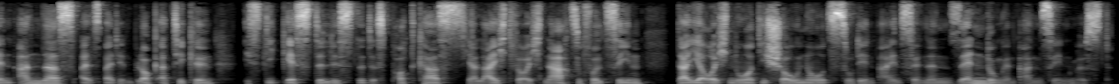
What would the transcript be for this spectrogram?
denn anders als bei den Blogartikeln ist die Gästeliste des Podcasts ja leicht für euch nachzuvollziehen, da ihr euch nur die Show Notes zu den einzelnen Sendungen ansehen müsst.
